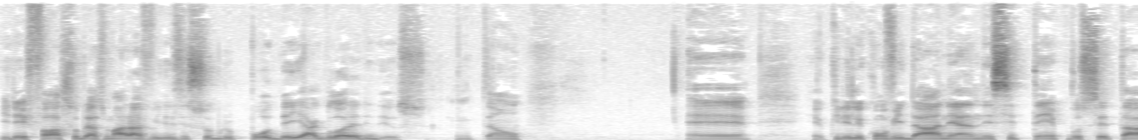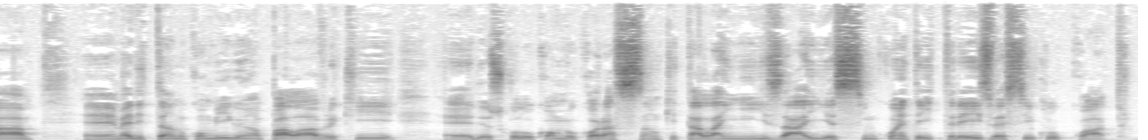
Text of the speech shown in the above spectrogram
irei falar sobre as maravilhas e sobre o poder e a glória de Deus. Então, é, eu queria lhe convidar, né, nesse tempo, você está é, meditando comigo em uma palavra que é, Deus colocou ao meu coração, que está lá em Isaías 53, versículo 4.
